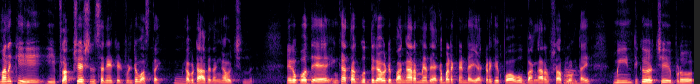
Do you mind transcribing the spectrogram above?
మనకి ఈ ఫ్లక్చుయేషన్స్ అనేటటువంటివి వస్తాయి. కాబట్టి ఆ విధంగా వచ్చింది. ఇకపోతే ఇంకా తగ్గుద్ది కాబట్టి బంగారం మీద ఎగబడకండి ఎక్కడికి పోవు బంగారం షాపులు ఉంటాయి. మీ ఇంటికి వచ్చి ఇప్పుడు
